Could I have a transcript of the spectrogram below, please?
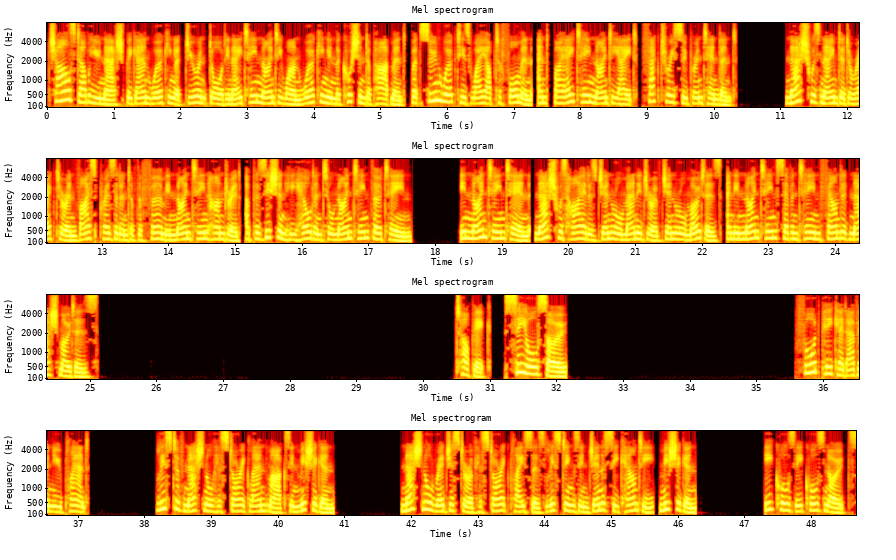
Charles W. Nash began working at Durant Dort in 1891 working in the cushion department, but soon worked his way up to foreman, and, by 1898, factory superintendent. Nash was named a director and vice president of the firm in 1900, a position he held until 1913. In 1910, Nash was hired as general manager of General Motors, and in 1917 founded Nash Motors. Topic. See also Ford Piquette Avenue plant List of National Historic Landmarks in Michigan National Register of Historic Places listings in Genesee County, Michigan Notes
